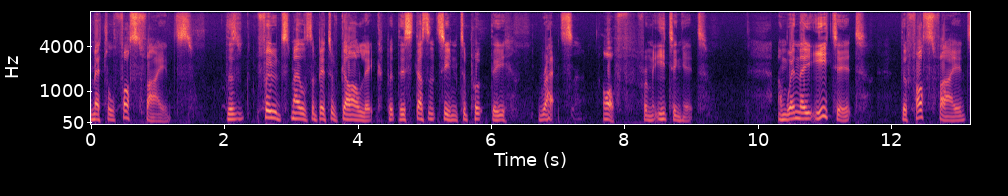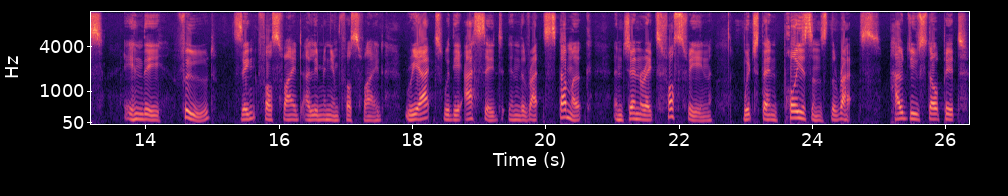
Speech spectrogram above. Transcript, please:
metal phosphides. The food smells a bit of garlic, but this doesn't seem to put the rats off from eating it. And when they eat it, the phosphides in the food, zinc phosphide, aluminium phosphide, reacts with the acid in the rat's stomach and generates phosphine, which then poisons the rats. How do you stop it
